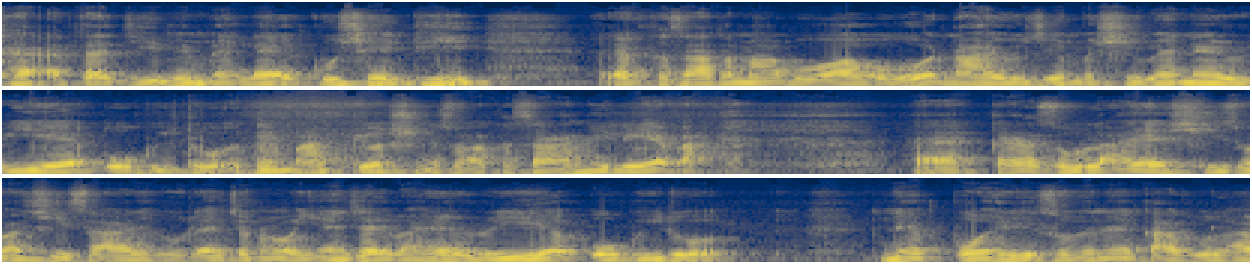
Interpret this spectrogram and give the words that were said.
ထက်အသက်ကြီးပေမဲ့လည်းအခုချိန်ထိအဲကစားသမားဘဝကိုအနားယူခြင်းမရှိဘဲနဲ့ Real Obito အသင်းမှာပျော်ရွှင်စွာကစားနေလေရပါ အဲကာဆိုလာရဲ့ရှီစွမ်းရှီစားတွေကိုလည်းကျွန်တော်အရင်ကြိုက်ပါတယ် Real Obito နဲ့ပွဲတွေဆိုရင်လည်းကာဆိုလာ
